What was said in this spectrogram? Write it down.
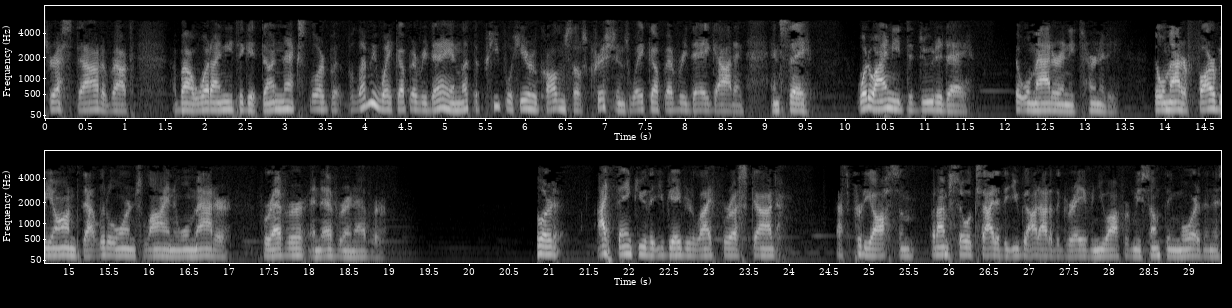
stressed out about about what I need to get done next, Lord. But, but let me wake up every day and let the people here who call themselves Christians wake up every day, God, and, and say, what do I need to do today that will matter in eternity? That will matter far beyond that little orange line and will matter forever and ever and ever. Lord, I thank you that you gave your life for us, God. That's pretty awesome. But I'm so excited that you got out of the grave and you offered me something more than this.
